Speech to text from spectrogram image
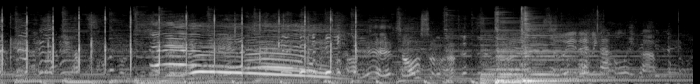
awesome, man.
